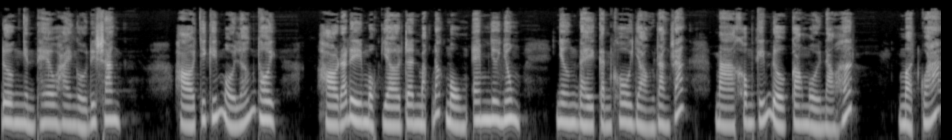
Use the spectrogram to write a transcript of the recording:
đường nhìn theo hai người đi săn. Họ chỉ kiếm mồi lớn thôi. Họ đã đi một giờ trên mặt đất mụn em như nhung, nhưng đầy cành khô giòn răng rắc mà không kiếm được con mồi nào hết. Mệt quá,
